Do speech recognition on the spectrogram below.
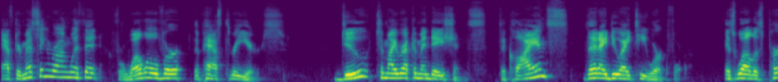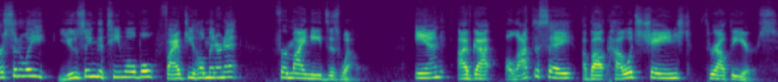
after messing around with it for well over the past three years, due to my recommendations to clients that I do IT work for, as well as personally using the T Mobile 5G home internet for my needs as well. And I've got a lot to say about how it's changed throughout the years.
